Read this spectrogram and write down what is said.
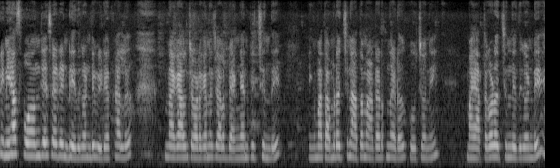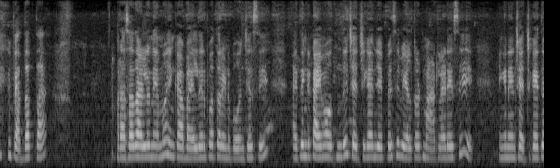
పినిహాస్ ఫోన్ చేశాడండి. ఇదిగోండి వీడియో కాల్. నాకు వాళ్ళని చూడగానే చాలా బెంగ అనిపించింది. ఇంక మా తమ్ముడు వచ్చి నాతో మాట్లాడుతున్నాడు కూర్చొని. మా అత్త కూడా వచ్చింది ఇదిగోండి పెద్ద అత్త ప్రసాద్ వాళ్ళునేమో ఇంకా బయలుదేరిపోతారండి భోంచేసి. అయితే ఇంక టైం అవుతుంది చర్చికి అని చెప్పేసి వీళ్ళతో మాట్లాడేసి ఇంక నేను చర్చికి అయితే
